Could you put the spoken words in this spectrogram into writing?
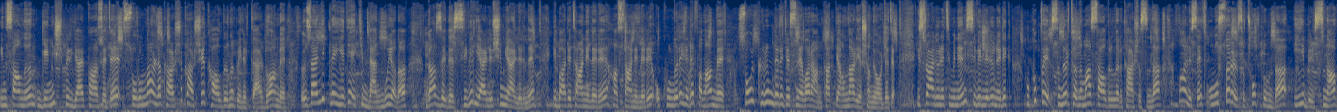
İnsanlığın geniş bir yelpazede sorunlarla karşı karşıya kaldığını belirtti Erdoğan ve özellikle 7 Ekim'den bu yana Gazze'de sivil yerleşim yerlerini, ibadethaneleri, hastaneleri, okulları hedef alan ve soykırım derecesine varan katliamlar yaşanıyor dedi. İsrail yönetiminin sivillere yönelik hukuk ve sınır tanımaz saldırıları karşısında maalesef uluslararası toplumda iyi bir sınav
